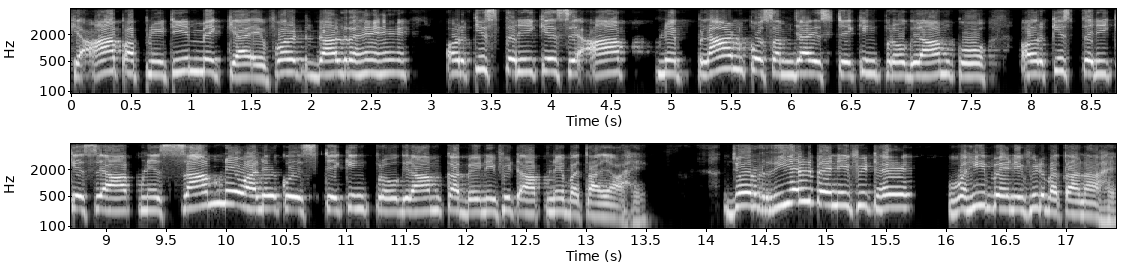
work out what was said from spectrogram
कि आप अपनी टीम में क्या एफर्ट डाल रहे हैं और किस तरीके से आपने प्लान को समझा स्टेकिंग प्रोग्राम को और किस तरीके से आपने सामने वाले को स्टेकिंग प्रोग्राम का बेनिफिट आपने बताया है। जो रियल बेनिफिट है वही बेनिफिट बताना है।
